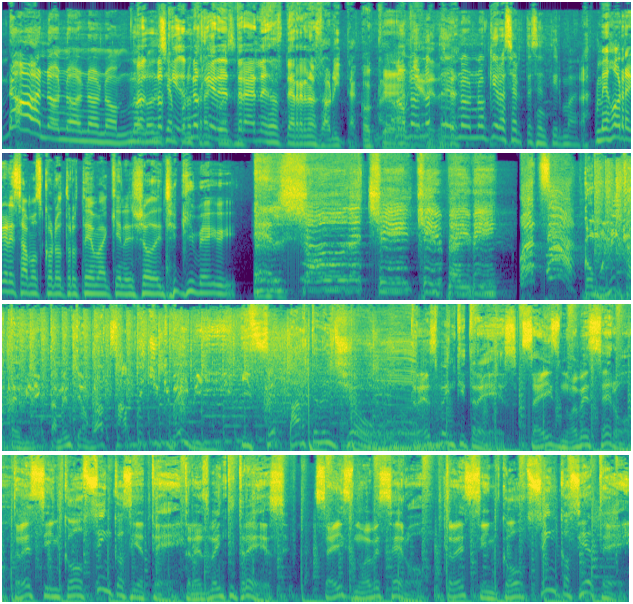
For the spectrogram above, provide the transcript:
No, no, no, no, no. No, no, no, qui no quiero entrar en esos terrenos ahorita. Okay. No, no, no, te, no, quiero hacerte sentir mal. Mejor regresamos con otro tema aquí en el show de Chiqui Baby. El show de Chiqui Baby. What's up? Comunícate directamente a WhatsApp de Chiqui Baby y sé parte del show. 323-690-3557. 323 690-3557.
